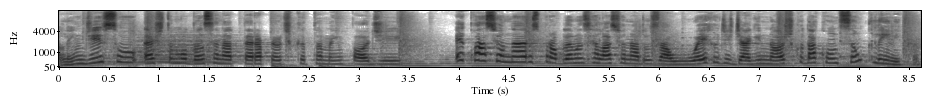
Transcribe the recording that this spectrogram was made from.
Além disso, esta mudança na terapêutica também pode equacionar os problemas relacionados ao erro de diagnóstico da condição clínica.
